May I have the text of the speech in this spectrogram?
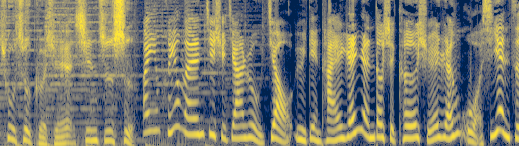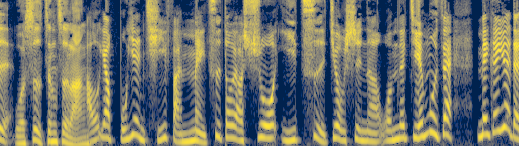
处处可学新知识。欢迎朋友们继续加入教育电台。人人都是科学人，我是燕子，我是曾志郎。好，要不厌其烦，每次都要说一次，就是呢，我们的节目在每个月的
